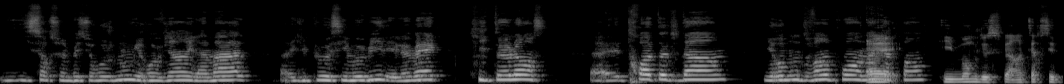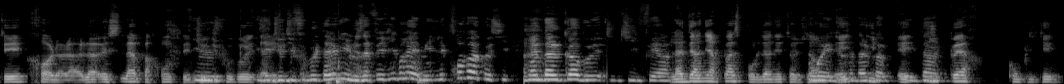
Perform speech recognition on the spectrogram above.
il sort sur une blessure au genou, il revient, il a mal, euh, il est plus aussi mobile, et le mec, il te lance euh, trois touchdowns, il remonte 20 points en un Ouais. quart temps, il manque de se faire intercepter. Oh là là, là, là, par contre, les Il dieux du football étaient Les dieux du football, t'as vu, il nous a fait vibrer, mais il les provoque aussi. Randall Cobb euh, qui, qui fait un. La dernière passe pour le dernier touchdown Ouais, hy- Cobb, dingue. hyper compliquée.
